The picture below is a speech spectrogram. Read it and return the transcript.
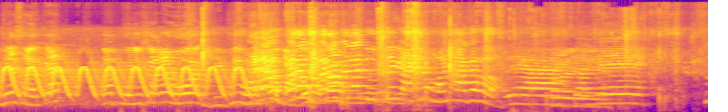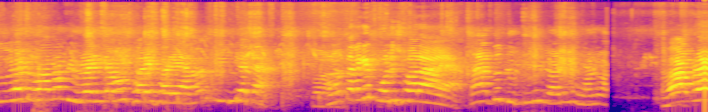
ને સરકાર પોલીસવાળા હોય જીતની હોય ભાગો ભાગો દૂધની ગાડીનો હોર્ન વાગે હો તમે સુરત વાળામાં બીવડાઈ ગયા હું ખરે ખરે આવે પી ગયા તા હું તને કે પોલીસવાળા આયા હા તો દૂધની ગાડીનો હોર્ન વાગે હા આપણે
